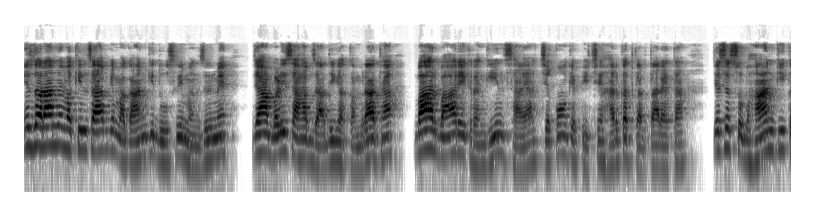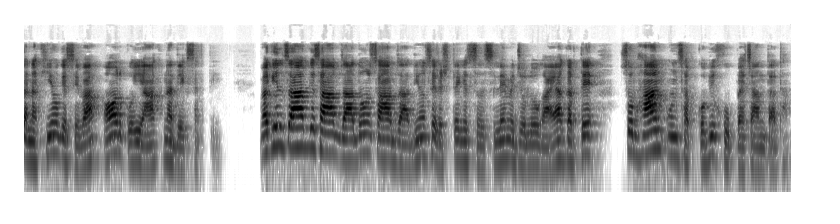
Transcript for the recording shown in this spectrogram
اس دوران میں وکیل صاحب کے مکان کی دوسری منزل میں، جہاں بڑی صاحب زادی کا کمرہ تھا، بار بار ایک رنگین سایہ چکوں کے پیچھے حرکت کرتا رہتا، جیسے سبحان کی کنکھیوں کے سوا اور کوئی آنکھ نہ دیکھ سکتی۔ وکیل صاحب کے صاحبزادوں اور صاحبزادیوں سے رشتے کے سلسلے میں جو لوگ آیا کرتے، سبحان ان سب کو بھی خوب پہچانتا تھا۔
